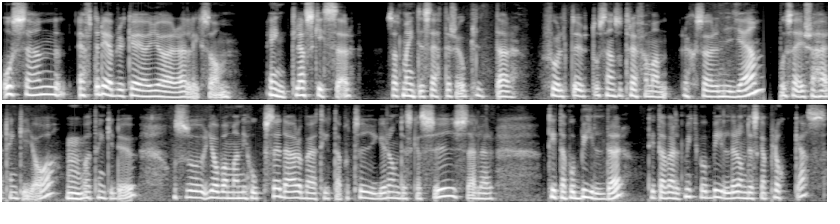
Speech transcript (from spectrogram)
Och sen efter det brukar jag göra liksom enkla skisser. Så att man inte sätter sig och plitar fullt ut. Och sen så träffar man regissören igen och säger så här tänker jag, Mm. vad tänker du? Och så jobbar man ihop sig där och börjar titta på tyger om det ska sys eller titta på bilder. Tittar väldigt mycket på bilder om det ska plockas.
